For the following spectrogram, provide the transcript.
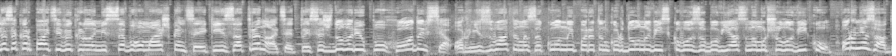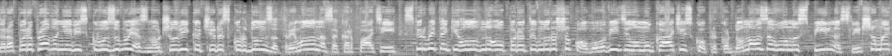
На Закарпатті викрили місцевого мешканця, який за 13 тисяч доларів погодився організувати незаконний перетин кордону військовозобов'язаному чоловіку. Організатора переправлення військовозобов'язаного чоловіка через кордон затримали на Закарпатті. Співробітники головного оперативно-розшукового відділу Мукачівського прикордонного загону спільно з слідчими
